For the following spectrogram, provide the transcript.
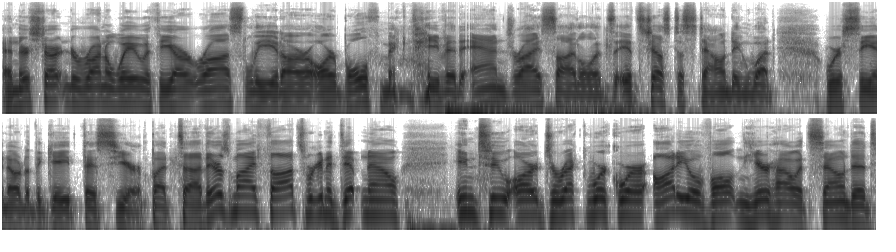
and they're starting to run away with the Art Ross lead, are, are both McDavid and Draisaitl. It's, it's just astounding what we're seeing out of the gate this year. But uh, there's my thoughts. We're going to dip now into our direct workwear audio vault and hear how it sounded.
